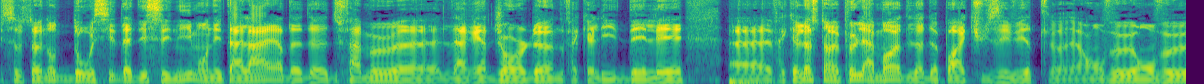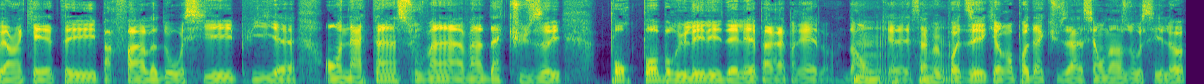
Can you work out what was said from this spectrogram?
c'est un autre dossier de la décennie, mais on est à l'ère de, du fameux euh, l'arrêt Jordan, fait que les délais, euh, fait que là c'est un peu la mode là, de pas accuser vite. Là. On veut on veut enquêter, parfaire le dossier, puis euh, on attend souvent avant d'accuser pour pas brûler les délais par après. Là. Donc, hmm. euh, ça ne veut hmm. pas dire qu'il n'y aura pas d'accusation dans ce dossier-là.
